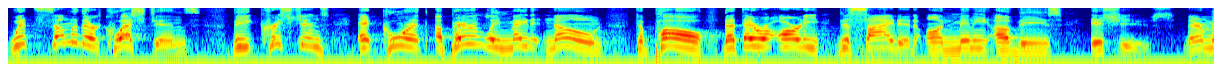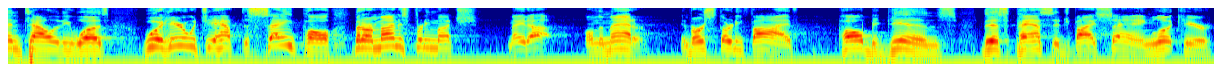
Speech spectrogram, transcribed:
with some of their questions, the Christians at Corinth apparently made it known to Paul that they were already decided on many of these issues. Their mentality was, We'll hear what you have to say, Paul, but our mind is pretty much made up on the matter. In verse 35, Paul begins this passage by saying, Look here,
